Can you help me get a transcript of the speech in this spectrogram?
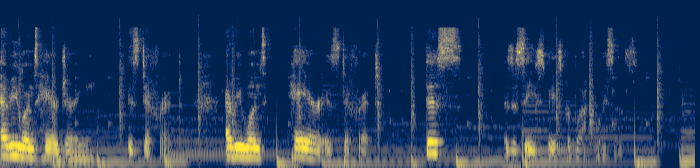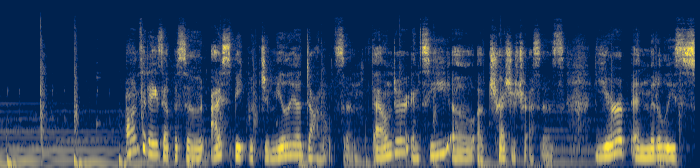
Everyone's hair journey is different. Everyone's hair is different. This is a safe space for Black voices. On today's episode, I speak with Jamelia Donaldson, founder and CEO of Treasure Tresses, Europe and Middle East's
